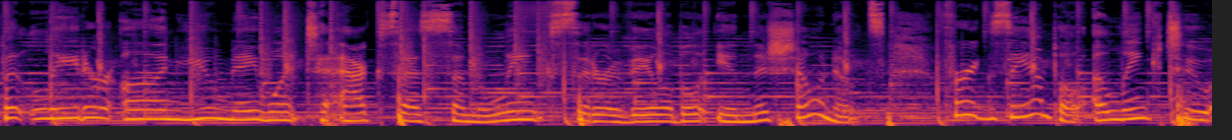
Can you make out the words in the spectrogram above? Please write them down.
but later on, you may want to access some links that are available in the show notes. For example, a link to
